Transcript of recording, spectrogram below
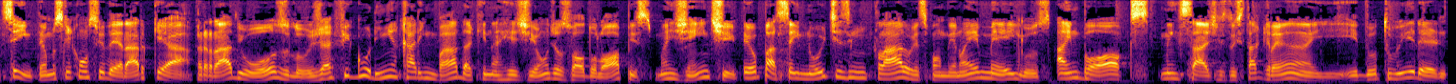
Sim, temos que considerar que a Rádio Oslo já é figurinha carimbada aqui na região de Oswaldo Lopes, mas gente, eu passei noites em claro respondendo a e-mails, a inbox, mensagens do Instagram e, e do Twitter.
